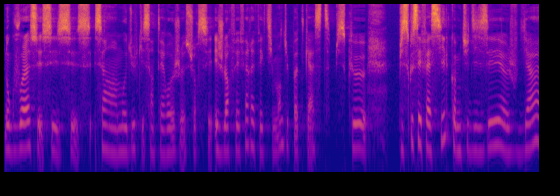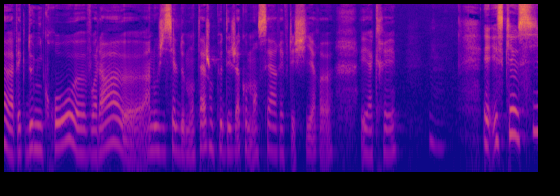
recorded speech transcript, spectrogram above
Donc voilà, c'est un module qui s'interroge sur ces et je leur fais faire effectivement du podcast puisque puisque c'est facile, comme tu disais, euh, Julia, avec deux micros, euh, voilà, euh, un logiciel de montage, on peut déjà commencer à réfléchir et à créer. Et est-ce qu'il y a aussi,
